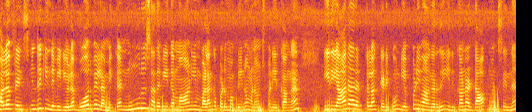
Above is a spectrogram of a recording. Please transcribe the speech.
ஹலோ ஃப்ரெண்ட்ஸ் இன்றைக்கு இந்த வீடியோவில் போர்வெல் அமைக்க நூறு சதவீத மானியம் வழங்கப்படும் அப்படின்னு அனௌன்ஸ் பண்ணியிருக்காங்க. இது யார் யாருக்கெல்லாம் கிடைக்கும் எப்படி வாங்குறது இதுக்கான டாக்குமெண்ட்ஸ் என்ன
